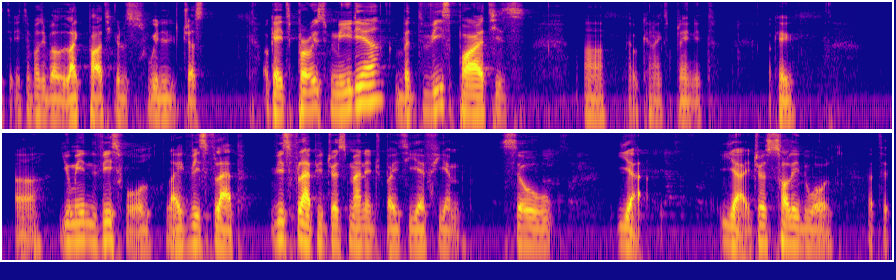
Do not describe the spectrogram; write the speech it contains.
it, it's impossible. Like particles will just, okay, it's porous media, but this part is, uh, how can I explain it? Okay, uh, you mean this wall, like this flap. This flap is just managed by the FEM. So, yeah, yeah, it's just solid wall. That's it.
